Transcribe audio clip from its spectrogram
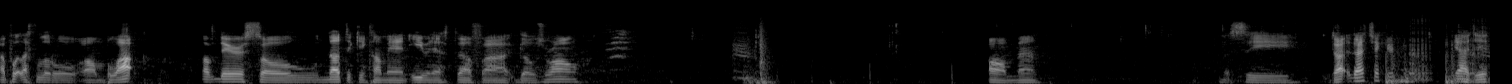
I put like a little um, block up there so nothing can come in even if stuff uh, goes wrong. Oh man. Let's see. Did I, did I check here? Yeah, I did.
